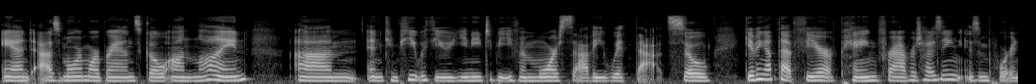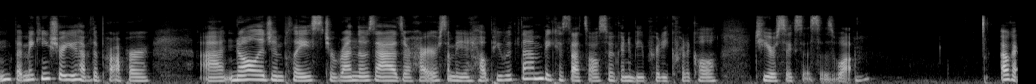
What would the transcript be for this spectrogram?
And as more and more brands go online, um, and compete with you, you need to be even more savvy with that. So, giving up that fear of paying for advertising is important, but making sure you have the proper uh, knowledge in place to run those ads or hire somebody to help you with them because that's also going to be pretty critical to your success as well. Okay,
